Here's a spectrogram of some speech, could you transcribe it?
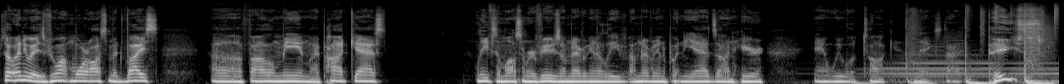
So, anyways, if you want more awesome advice, uh, follow me in my podcast. Leave some awesome reviews. I'm never going to leave, I'm never going to put any ads on here. And we will talk next time. Peace.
